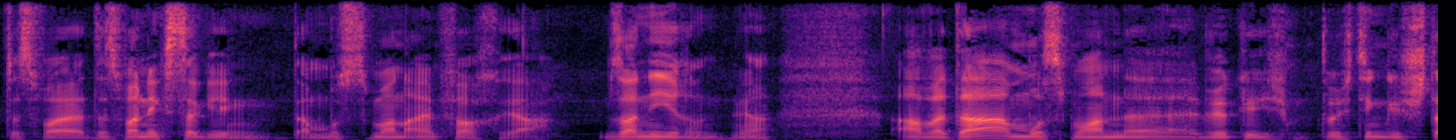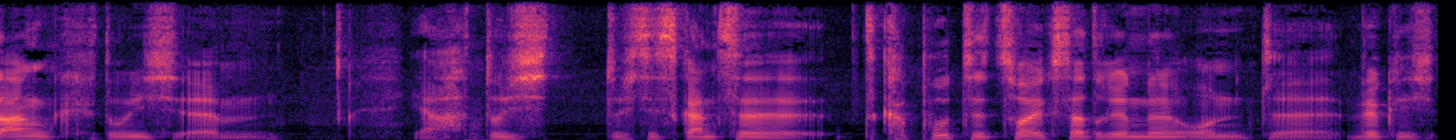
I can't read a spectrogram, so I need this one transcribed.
das war das war nichts dagegen. Da musste man einfach ja sanieren, ja. Aber da muss man äh, wirklich durch den Gestank, durch ähm, ja durch durch das ganze kaputte Zeugs da drin und äh, wirklich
